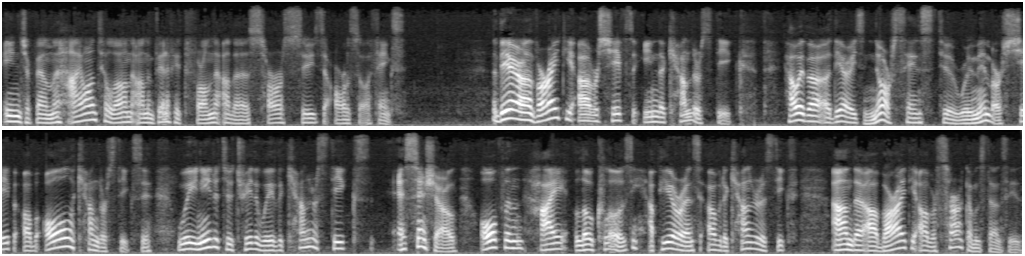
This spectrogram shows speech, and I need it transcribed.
in Japan. I want to learn and benefit from other sources also. Thanks. There are a variety of shapes in the candlestick. However, uh, there is no sense to remember shape of all candlesticks. We need to trade with candlesticks essential open, high, low close appearance of the candlesticks under a variety of circumstances.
